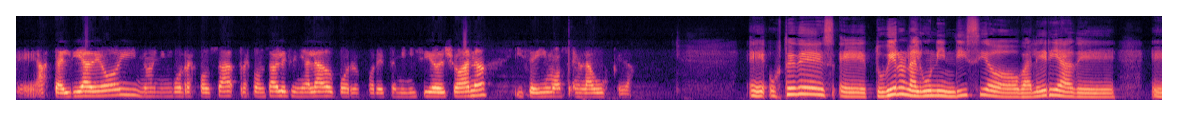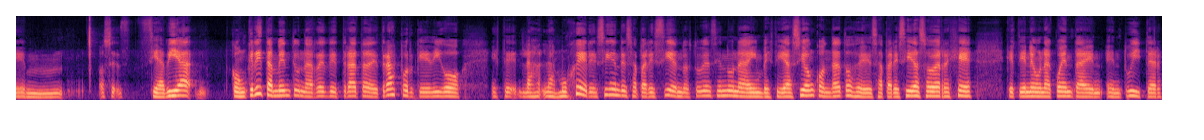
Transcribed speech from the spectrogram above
Eh, hasta el día de hoy no hay ningún responsable señalado por, por el feminicidio de Joana y seguimos en la búsqueda. ¿Ustedes tuvieron algún indicio, Valeria, de eh, o sea, si había concretamente una red de trata detrás, porque digo, este, las mujeres siguen desapareciendo. Estuve haciendo una investigación con datos de Desaparecidas ORG, que tiene una cuenta en, Twitter.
